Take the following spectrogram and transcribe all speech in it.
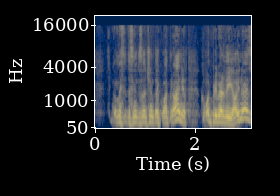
5.784 años, ¿cómo el primer día? Hoy no es,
